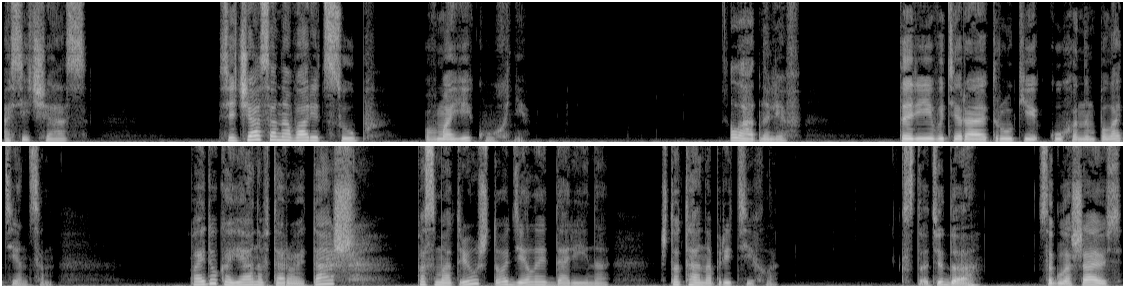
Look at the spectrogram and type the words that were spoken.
А сейчас... Сейчас она варит суп в моей кухне. Ладно, Лев. Терри вытирает руки кухонным полотенцем. Пойду-ка я на второй этаж, посмотрю, что делает Дарина. Что-то она притихла. Кстати, да. Соглашаюсь,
